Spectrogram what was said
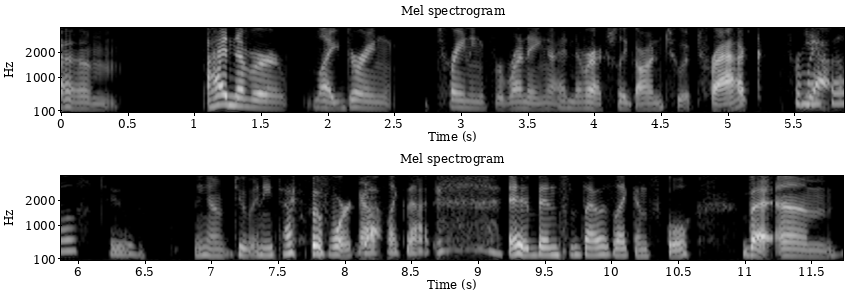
um i had never like during training for running i had never actually gone to a track for Yeah. myself to you know do any type of workouts Yeah. like that it had been since i was like in school but um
